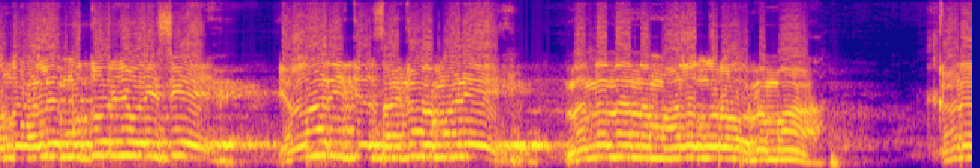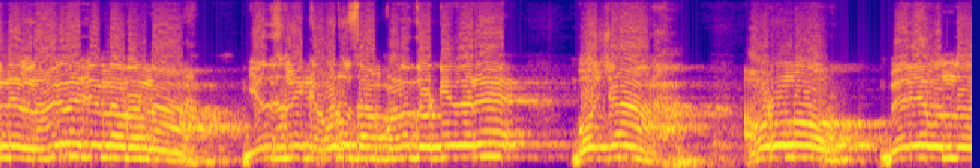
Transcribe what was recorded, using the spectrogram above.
ಒಂದು ಒಳ್ಳೆ ಮುತುವರ್ಜಿ ವಹಿಸಿ ಎಲ್ಲಾ ರೀತಿಯ ಸಹಕಾರ ಮಾಡಿ ನನ್ನನ್ನ ನಮ್ಮ ಆಲಂಗರು, ನಮ್ಮ ಕಾಡನಲ್ಲಿ ನಾಗರಾಜನ್ ಅವರನ್ನ ಗೆಲ್ಲಿಸ್ಲಿಕ್ಕೆ ಅವರು ಸಹ ಪಣ ತೊಟ್ಟಿದ್ದಾರೆ. ಬಹುಶಃ ಅವರು ಬೇರೆ ಒಂದು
